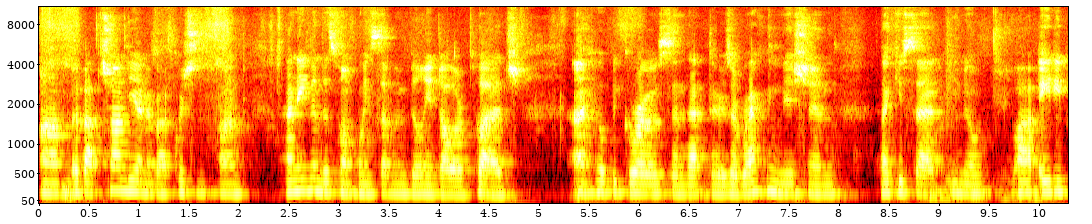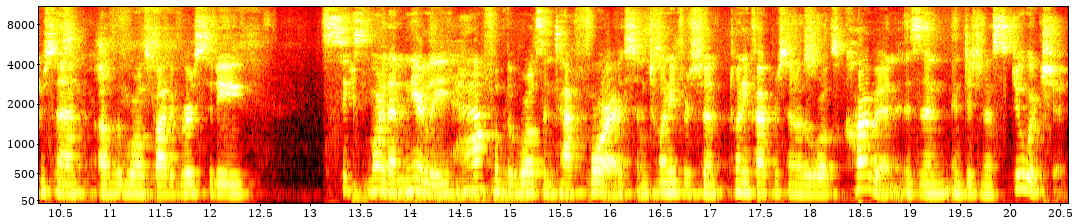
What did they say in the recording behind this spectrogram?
um, about Shandia and about Christensen Fund and even this $1.7 billion pledge. I hope it grows and that there's a recognition, like you said, you know, uh, 80% of the world's biodiversity six more than nearly half of the world's intact forests and 20% 25% of the world's carbon is in indigenous stewardship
